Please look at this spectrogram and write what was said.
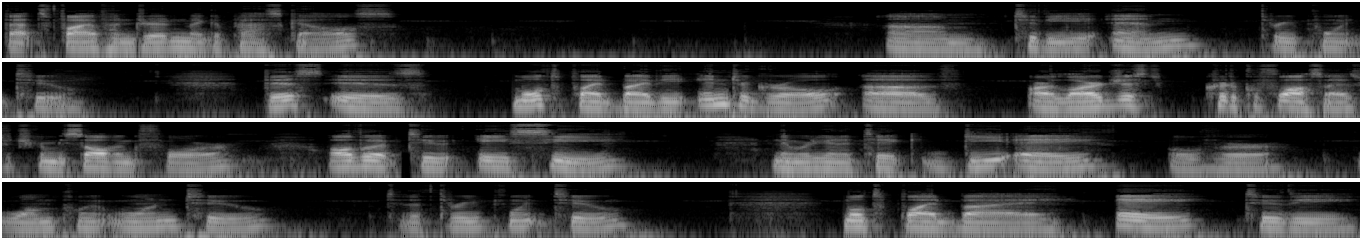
That's 500 megapascals. Um, to the n 3.2 this is multiplied by the integral of our largest critical flaw size which we're going to be solving for all the way up to AC and then we're going to take dA over 1.12 to the 3.2 multiplied by a to the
